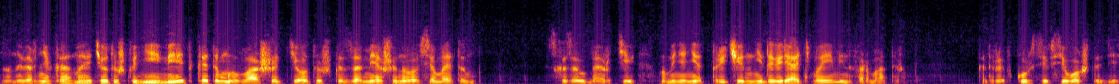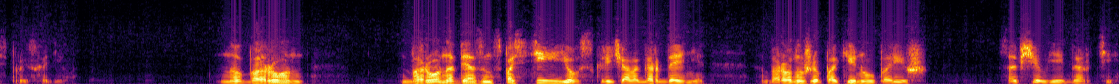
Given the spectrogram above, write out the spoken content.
«Но наверняка моя тетушка не имеет к этому. Ваша тетушка замешана во всем этом», — сказал Берти. «У меня нет причин не доверять моим информаторам, которые в курсе всего, что здесь происходило». «Но барон... барон обязан спасти ее!» — вскричала Гордени. «Барон уже покинул Париж», — сообщил ей Берти.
